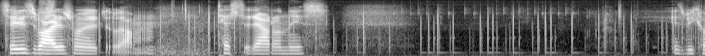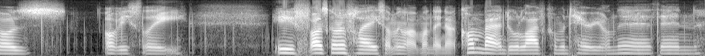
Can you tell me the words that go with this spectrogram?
See, this is why I just wanted to um, test it out on this. Is because obviously if I was going to play something like Monday Night Combat and do a live commentary on there, then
